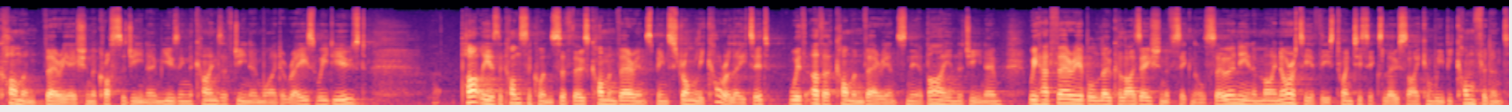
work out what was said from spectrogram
common variation across the genome using the kinds of genome-wide arrays we'd used, partly as a consequence of those common variants being strongly correlated with other common variants nearby in the genome, we had variable localization of signals. So only in a minority of these 26 loci can we be confident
